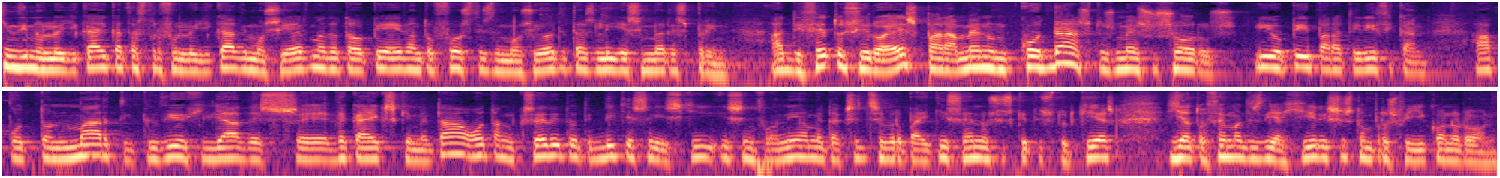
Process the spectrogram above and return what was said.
κινδυνολογικά ή καταστροφολογικά δημοσιεύματα τα οποία είδαν το φως της δημοσιότητας λίγες ημέρες πριν. Αντιθέτως οι ροές παραμένουν κοντά στους μέσους όρους οι οποίοι παρατηρήθηκαν από τον Μάρτι του 2016 και μετά όταν ξέρετε ότι μπήκε σε ισχύ η συμφωνία μεταξύ της Ευρωπαϊκής Ένωσης και της Τουρκίας για το θέμα της διαχείρισης των προσφυγικών ροών.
